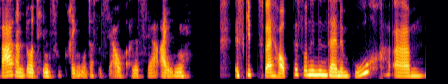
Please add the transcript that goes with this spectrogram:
Waren dorthin zu bringen. Und das ist ja auch alles sehr eigen. Es gibt zwei Hauptpersonen in deinem Buch, ähm,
